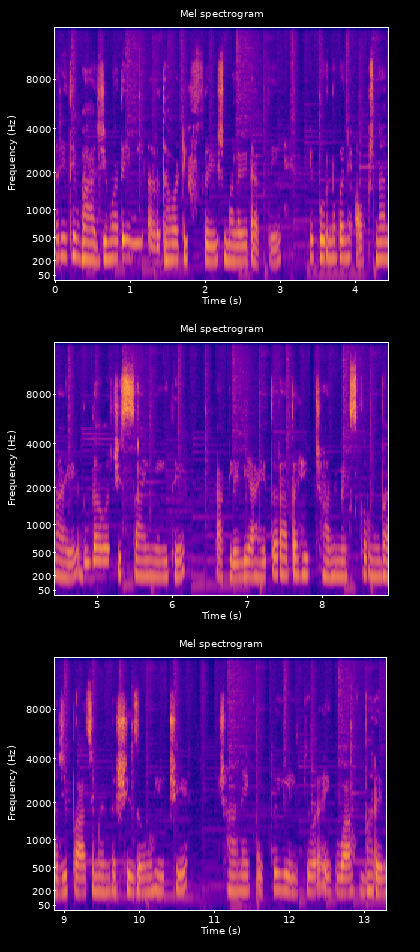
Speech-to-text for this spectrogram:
तर इथे भाजीमध्ये मी अर्धा वाटी फ्रेश मलाई टाकते. हे पूर्णपणे ऑप्शनल आहे. दुधावरची साय मी इथे टाकलेली आहे. तर आता हे छान मिक्स करून भाजी पाच मिनटं शिजवून घ्यायची छान एक उकळी येईल किंवा एक वाफ भरेल.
